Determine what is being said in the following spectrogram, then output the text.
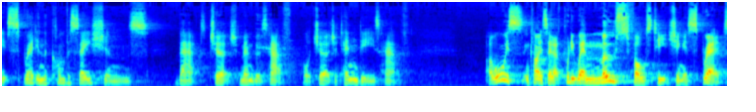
it's spread in the conversations that church members have or church attendees have. I'm always inclined to say that's probably where most false teaching is spread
